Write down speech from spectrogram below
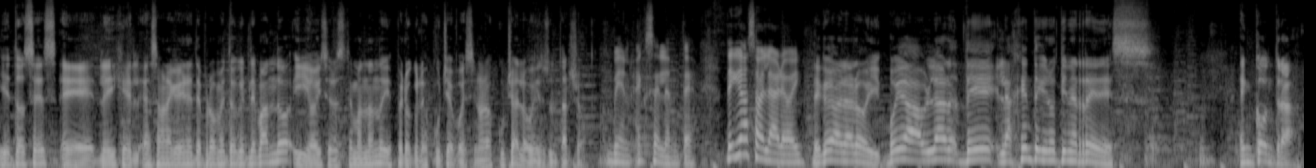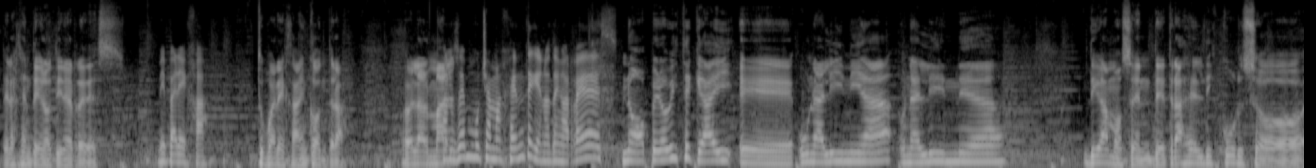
Y entonces eh, le dije, la semana que viene te prometo que te mando y hoy se los estoy mandando y espero que lo escuche, porque si no lo escucha lo voy a insultar yo. Bien, excelente. ¿De qué vas a hablar hoy? ¿De qué voy a hablar hoy? Voy a hablar de la gente que no tiene redes. En contra de la gente que no tiene redes. Mi pareja. Tu pareja, en contra. Voy a hablar mal. ¿Conoces mucha más gente que no tenga redes? No, pero viste que hay eh, una línea, una línea, digamos, en, detrás del discurso.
